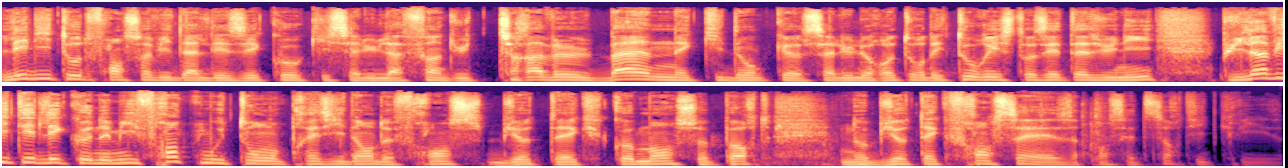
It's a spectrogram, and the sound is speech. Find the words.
l'édito de François Vidal des Échos qui salue la fin du travel ban et qui donc salue le retour des touristes aux États-Unis. Puis l'invité de l'économie, Franck Mouton, président de France Biotech. Comment se portent nos biotech françaises en cette sortie de crise?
